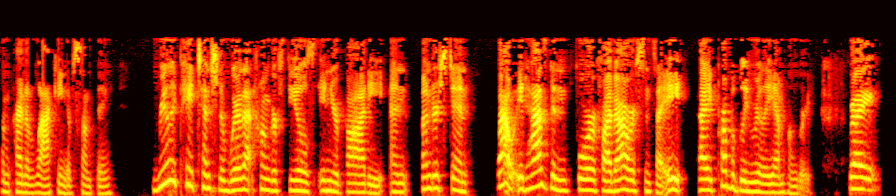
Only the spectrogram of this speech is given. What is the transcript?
some kind of lacking of something. Really pay attention to where that hunger feels in your body and understand, wow, it has been four or five hours since I ate. I probably really am hungry. Right.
